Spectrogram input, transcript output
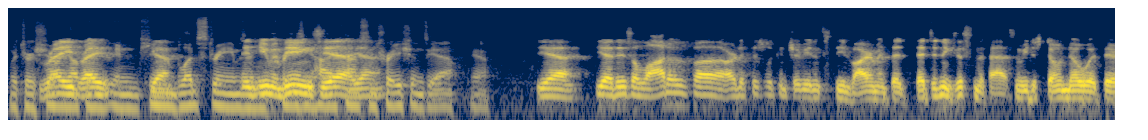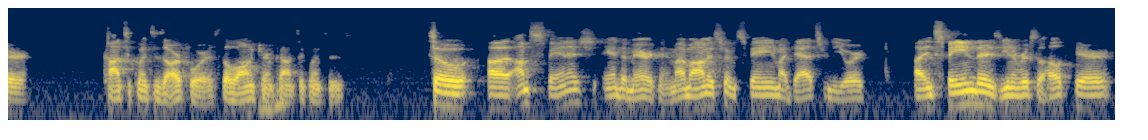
which are showing right, up right. in, in human yeah. bloodstreams in human beings, yeah, concentrations, yeah, yeah. yeah. Yeah, yeah. There's a lot of uh, artificial contributors to the environment that, that didn't exist in the past, and we just don't know what their consequences are for us, the long term mm-hmm. consequences. So uh, I'm Spanish and American. My mom is from Spain. My dad's from New York. Uh, in Spain, there's universal health care,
